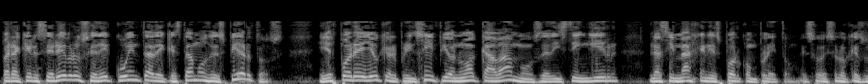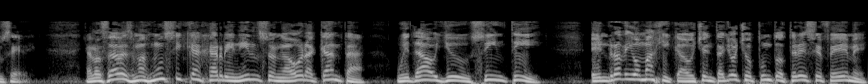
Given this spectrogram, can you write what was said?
para que el cerebro se dé cuenta de que estamos despiertos. Y es por ello que al principio no acabamos de distinguir las imágenes por completo. Eso es lo que sucede. Ya lo sabes, más música. Harry Nilsson ahora canta Without You, Sin Ti. En Radio Mágica 88.3 FM,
